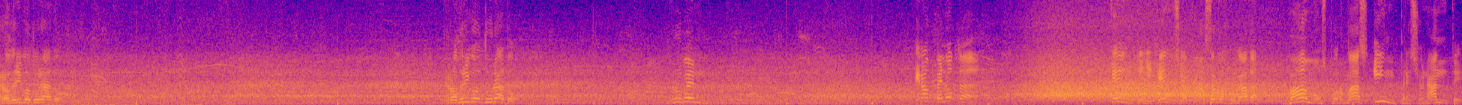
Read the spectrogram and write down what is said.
Rodrigo Durado. Rodrigo Durado. Rubén. Gran pelota. ¡Qué inteligencia para hacer la jugada! Vamos por más. Impresionante.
